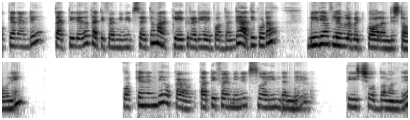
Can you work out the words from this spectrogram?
ఓకేనండి. థర్టీ లేదా థర్టీ ఫైవ్ మినిట్స్ అయితే మనకి కేక్ రెడీ అయిపోద్దండి. అది కూడా మీడియం ఫ్లేమ్లో పెట్టుకోవాలండి స్టవ్ని. ఓకేనండి. ఒక థర్టీ ఫైవ్ మినిట్స్ అయిందండి. తీసి చూద్దామండి.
